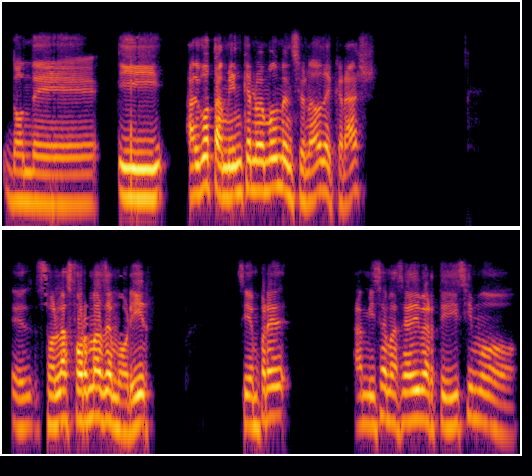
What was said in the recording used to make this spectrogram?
donde, y algo también que no hemos mencionado de Crash, eh, son las formas de morir. Siempre a mí se me hacía divertidísimo,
